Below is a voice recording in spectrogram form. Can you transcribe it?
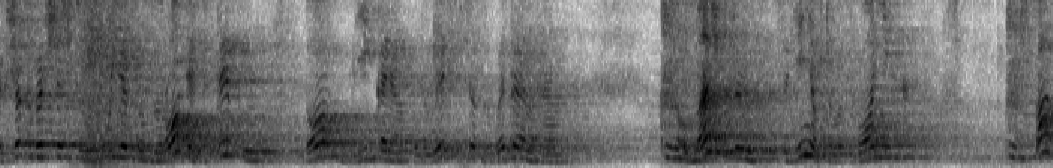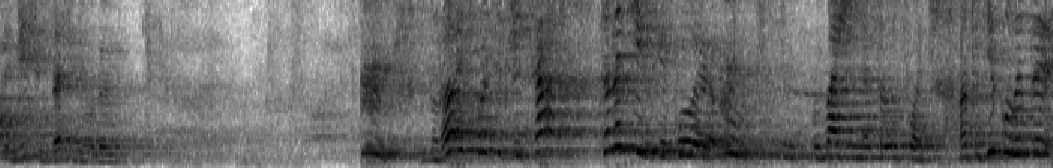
Якщо тебе щось турбує про здоров'я, піти до лікаря, подивитися, зробити рентген. Обмежувати сидіння в телефоні, спати 8-10 годин. Здоровий спосіб життя це не тільки коли обмеження в телефоні, а тоді, коли ти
